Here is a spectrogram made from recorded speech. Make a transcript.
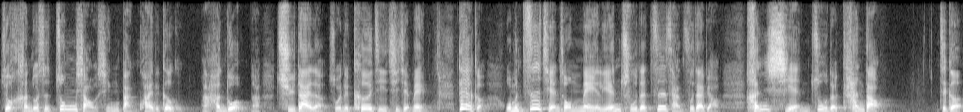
就很多是中小型板块的个股啊，很多啊取代了所谓的科技七姐妹。第二个，我们之前从美联储的资产负债表很显著的看到，这个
